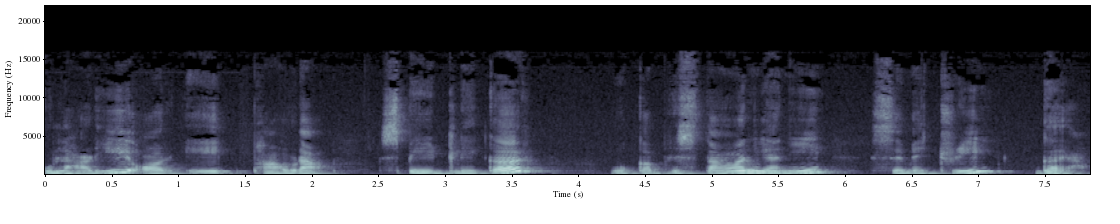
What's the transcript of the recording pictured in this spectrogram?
कुल्हाड़ी और एक फावड़ा स्पेड लेकर वो कब्रिस्तान यानी सेमेट्री गया।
